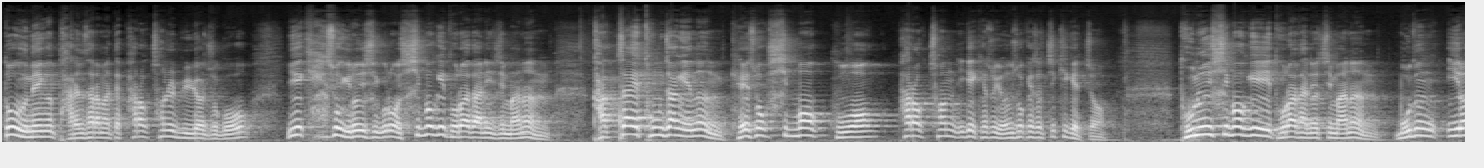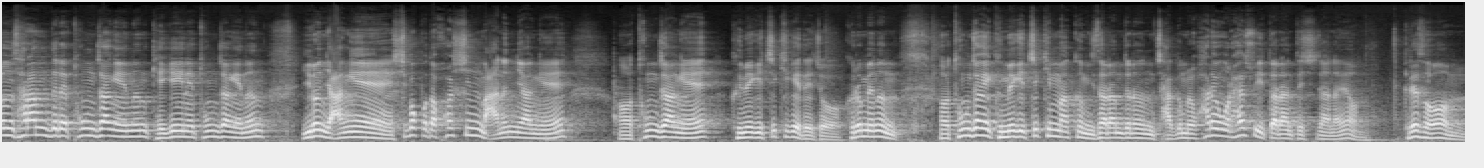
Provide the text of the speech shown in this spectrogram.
또 은행은 다른 사람한테 8억 천을 빌려주고 이게 계속 이런 식으로 10억이 돌아다니지만은 각자의 통장에는 계속 10억, 9억, 8억 천 이게 계속 연속해서 찍히겠죠. 돈은 10억이 돌아다녔지만은 모든 이런 사람들의 통장에는 개개인의 통장에는 이런 양의 10억보다 훨씬 많은 양의 어, 통장에 금액이 찍히게 되죠. 그러면은 어, 통장에 금액이 찍힌 만큼 이 사람들은 자금을 활용을 할 수 있다는 뜻이잖아요. 그래서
